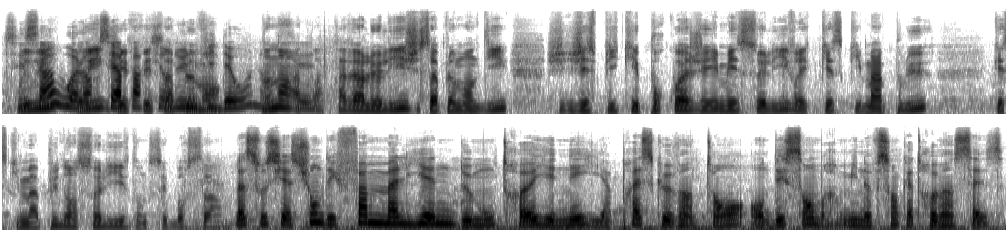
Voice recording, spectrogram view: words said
c'est oui, ça Ou alors oui, c'est à partir d'une vidéo Non, non, non à, travers le livre, j'ai simplement dit, j'ai expliqué pourquoi j'ai aimé ce livre et qu'est-ce qui m'a plu qu'est-ce qui m'a plu dans ce livre, donc c'est pour ça. L'association des femmes maliennes de Montreuil est née il y a presque 20 ans, en décembre 1996.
